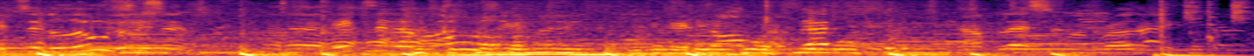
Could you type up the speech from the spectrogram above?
It's an illusion. It's an illusion. It's all perception. God bless you, my brother.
